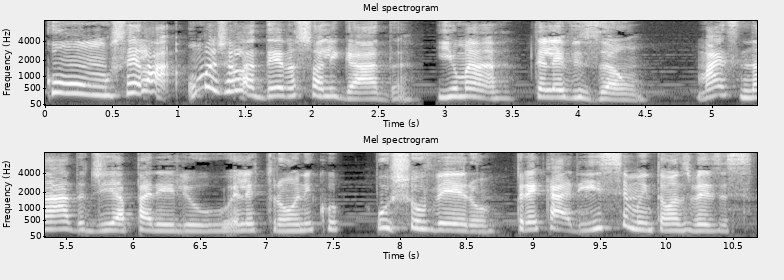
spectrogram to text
com, sei lá, uma geladeira só ligada e uma televisão mais nada de aparelho eletrônico. O chuveiro precaríssimo, então às vezes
